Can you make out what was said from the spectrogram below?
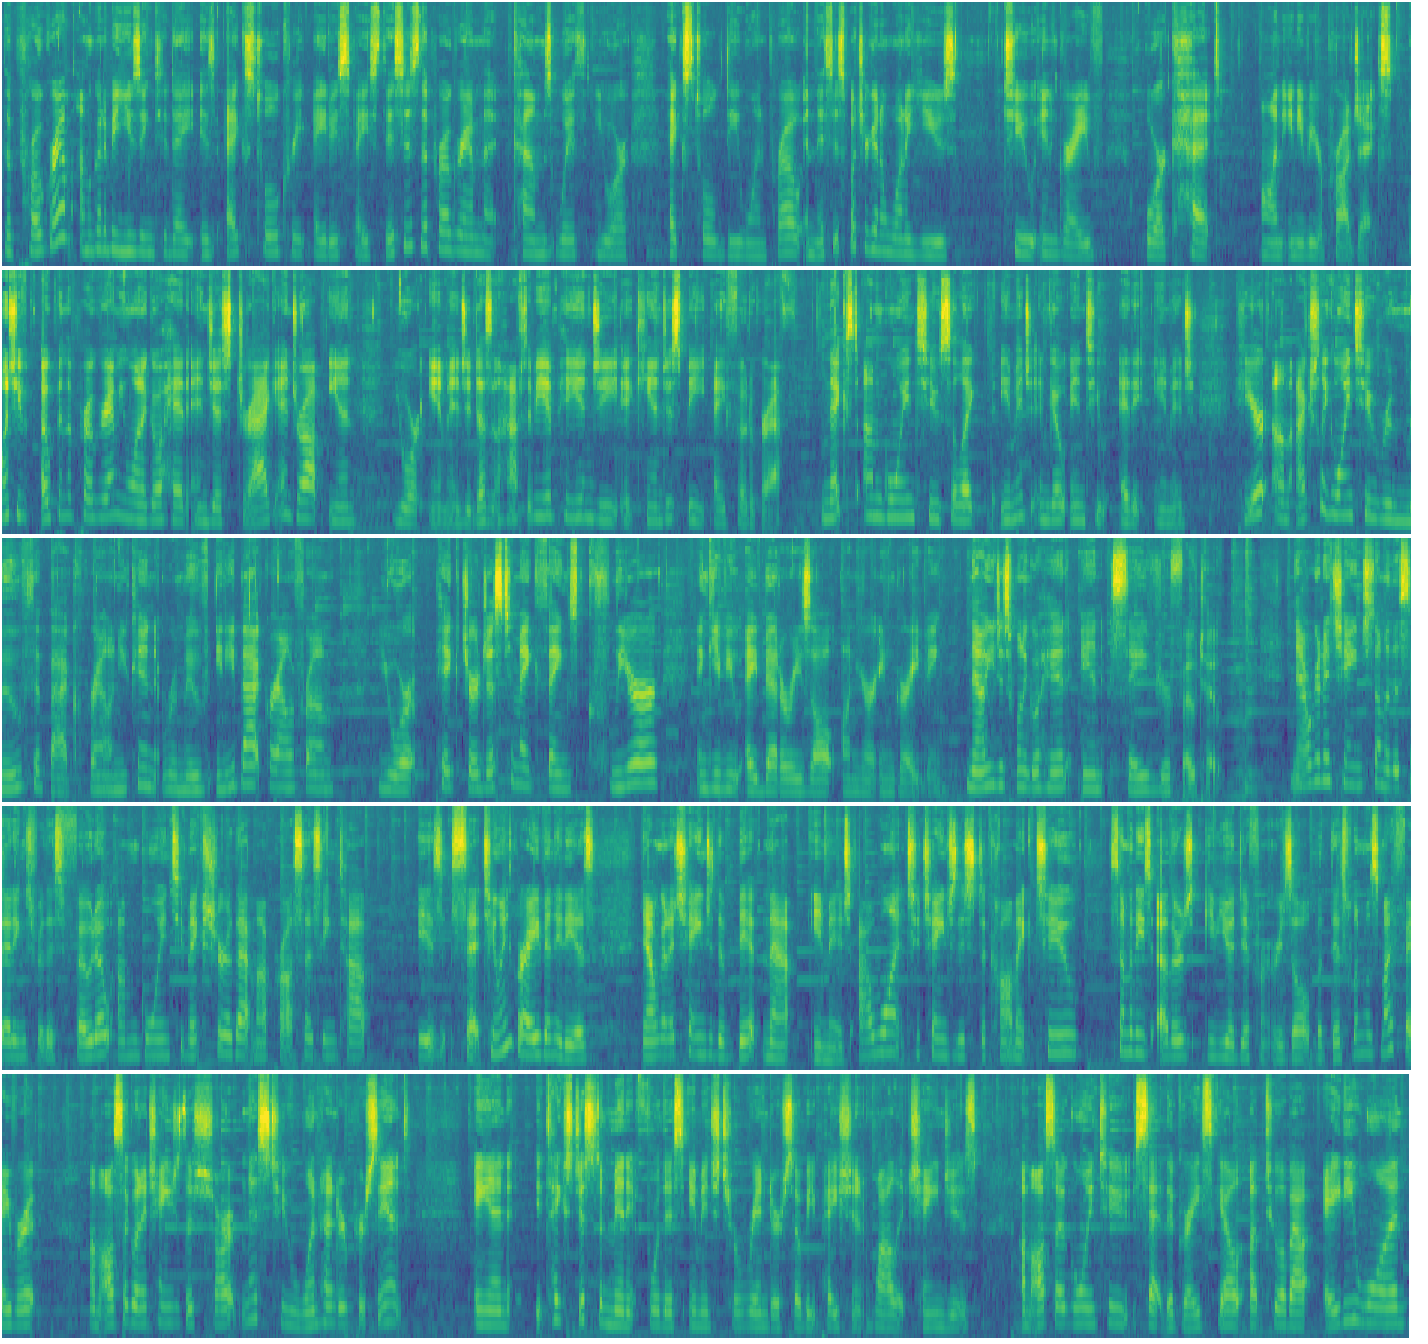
The program I'm going to be using today is Xtool Creative Space. This is the program that comes with your Xtool D1 Pro and this is what you're going to want to use to engrave or cut on any of your projects. Once you've opened the program, you want to go ahead and just drag and drop in your image. It doesn't have to be a PNG, it can just be a photograph. Next, I'm going to select the image and go into Edit Image. Here, I'm actually going to remove the background. You can remove any background from your picture just to make things clearer and give you a better result on your engraving. Now you just want to go ahead and save your photo. Now we're going to change some of the settings for this photo. I'm going to make sure that my processing type is set to engrave and it is. Now I'm going to change the bitmap image. I want to change this to Comic 2. Some of these others give you a different result, but this one was my favorite. I'm also going to change the sharpness to 100% and it takes just a minute for this image to render, so be patient while it changes. I'm also going to set the grayscale up to about 81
